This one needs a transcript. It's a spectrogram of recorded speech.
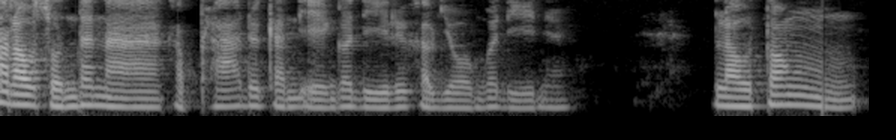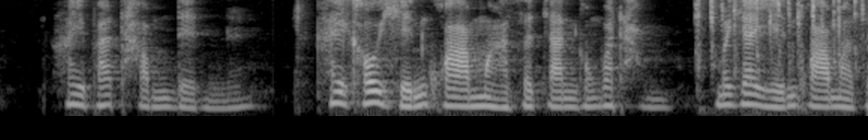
าเราสนทนากับพระด้วยกันเองก็ดีหรือกับโยมก็ดีเนี่ยเราต้องให้พระธรรมเด่นนะให้เขาเห็นความมหัศจรรย์ของพระธรรม ไม่ใช่เห็นความมหัศ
